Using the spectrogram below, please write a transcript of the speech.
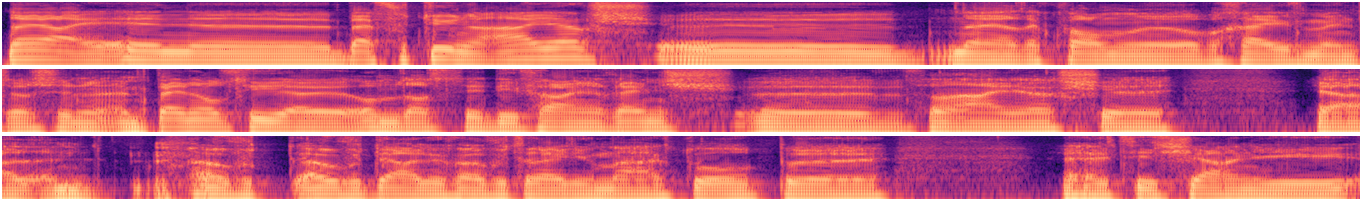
Nou ja, in, uh, bij Fortuna Ajax. Uh, nou ja, er kwam op een gegeven moment als een, een penalty. Omdat de Divine Range van Ajax ja, een over, overduidelijke overtreding maakte op Tijani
